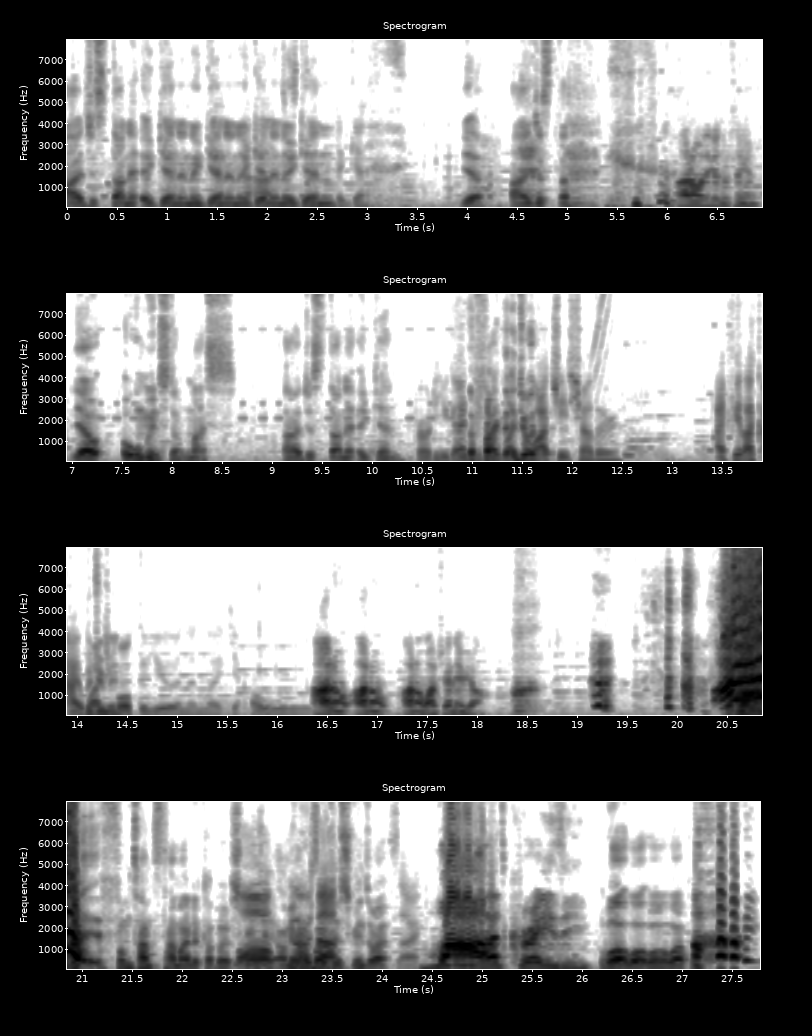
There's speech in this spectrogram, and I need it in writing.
I just done it again and again and again and I just again. It again. Yeah, I just done. I don't know what you guys are singing. Yeah. Oh, Moonstone, nice. I just done it again. Bro, do you guys The even, fact that like, you're- watch each other? I feel like I do watch both of you and then like yeah, oh. I don't. I don't. I don't watch any of y'all. Uh, From time to time, I look up both screens. Lol, yeah. I mean, I have loser. both your screens, right? Sorry. Wow, that's crazy. What? What? What? What happened?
